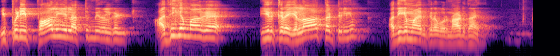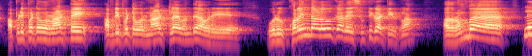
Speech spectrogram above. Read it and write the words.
இப்படி பாலியல் அத்துமீறல்கள் அதிகமாக இருக்கிற எல்லா தட்டிலையும் அதிகமாக இருக்கிற ஒரு நாடு தான் இது. அப்படிப்பட்ட ஒரு நாட்டை அப்படிப்பட்ட ஒரு நாட்டில் வந்து அவர் ஒரு குறைந்த அளவுக்கு அதை சுட்டி காட்டியிருக்கலாம். அது ரொம்ப இல்லை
